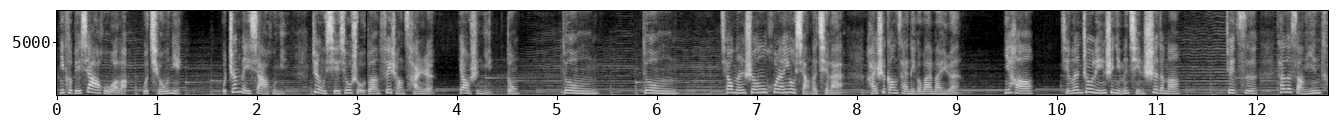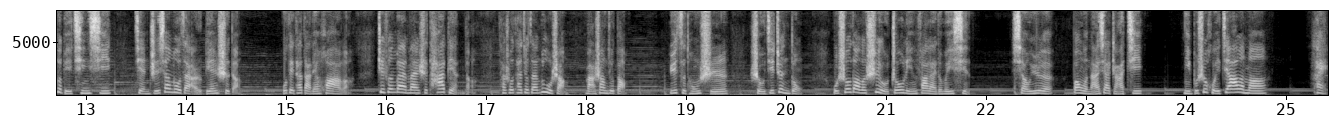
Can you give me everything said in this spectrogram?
你可别吓唬我了，我求你，我真没吓唬你。这种邪修手段非常残忍。要是你咚咚咚，敲门声忽然又响了起来，还是刚才那个外卖员。你好，请问周林是你们寝室的吗？这次他的嗓音特别清晰，简直像落在耳边似的。我给他打电话了，这份外卖是他点的，他说他就在路上，马上就到。与此同时，手机震动，我收到了室友周林发来的微信。小月，帮我拿下炸鸡。你不是回家了吗？嗨，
